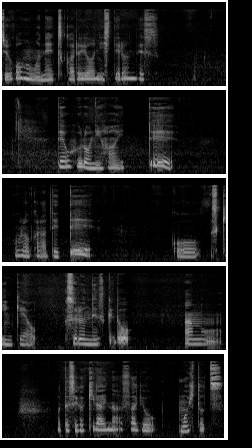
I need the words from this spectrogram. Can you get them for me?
15分はね浸かるようにしてるんです。でお風呂に入ってお風呂から出てこうスキンケアをするんですけどあの私が嫌いな作業もう一つ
